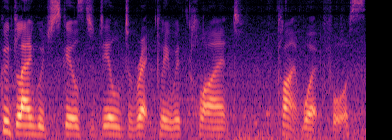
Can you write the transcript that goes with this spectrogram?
good language skills to deal directly with client client workforce.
